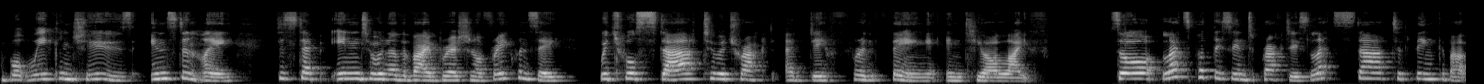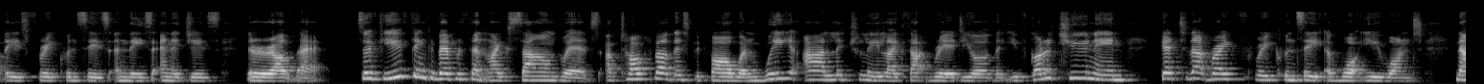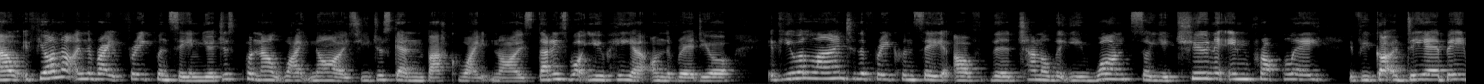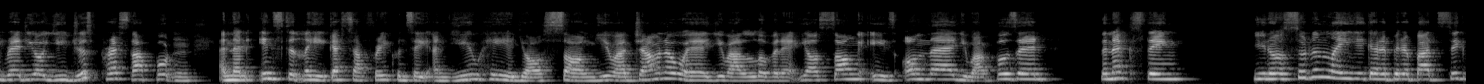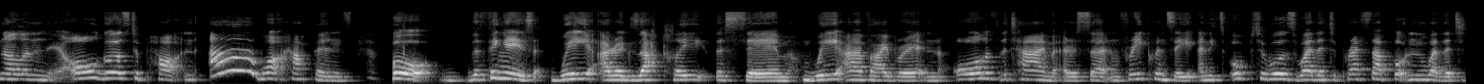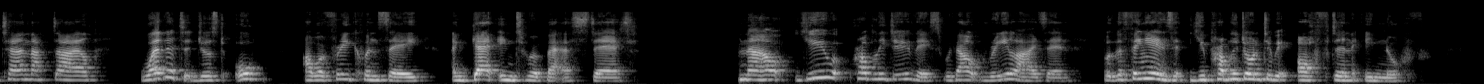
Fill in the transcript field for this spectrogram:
But we can choose instantly to step into another vibrational frequency, which will start to attract a different thing into your life. So let's put this into practice. Let's start to think about these frequencies and these energies that are out there. So, if you think of everything like sound waves, I've talked about this before when we are literally like that radio that you've got to tune in, get to that right frequency of what you want. Now, if you're not in the right frequency and you're just putting out white noise, you're just getting back white noise. That is what you hear on the radio. If you align to the frequency of the channel that you want, so you tune it in properly, if you've got a DAB radio, you just press that button and then instantly you get that frequency and you hear your song. You are jamming away, you are loving it. Your song is on there, you are buzzing. The next thing, you know, suddenly you get a bit of bad signal and it all goes to pot and ah, what happens? But the thing is, we are exactly the same. We are vibrating all of the time at a certain frequency, and it's up to us whether to press that button, whether to turn that dial, whether to just up our frequency and get into a better state. Now, you probably do this without realizing but the thing is, you probably don't do it often enough.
